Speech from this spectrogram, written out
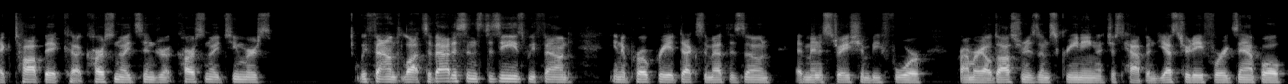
ectopic uh, carcinoid syndrome, carcinoid tumors. We found lots of Addison's disease. We found inappropriate dexamethasone administration before primary aldosteronism screening that just happened yesterday, for example.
